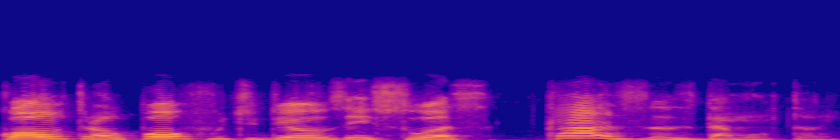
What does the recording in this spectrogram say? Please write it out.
contra o povo de Deus em suas casas da montanha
